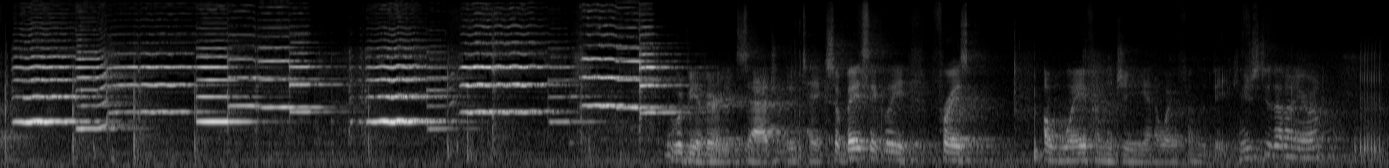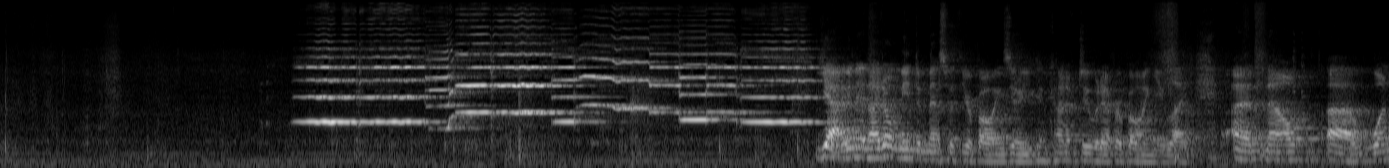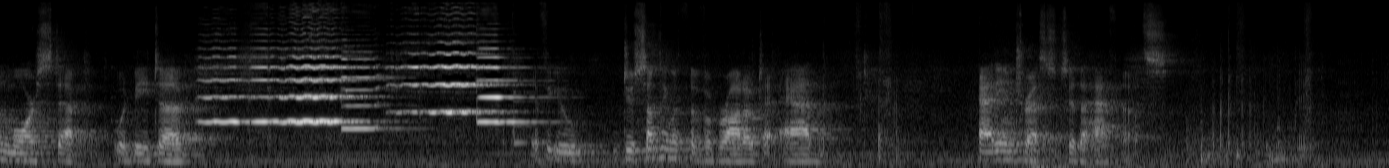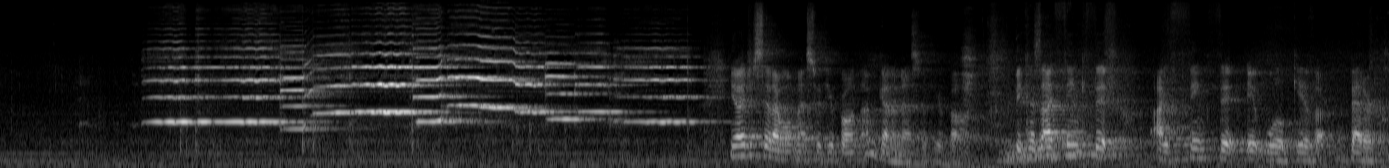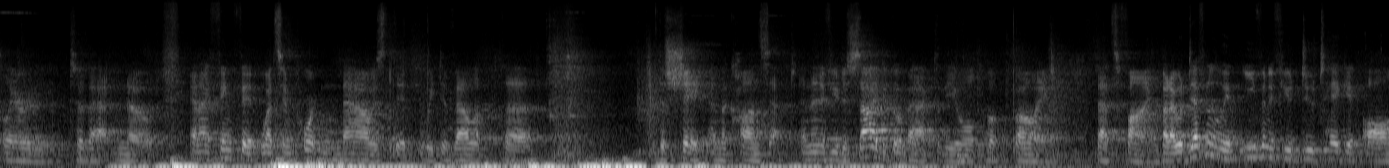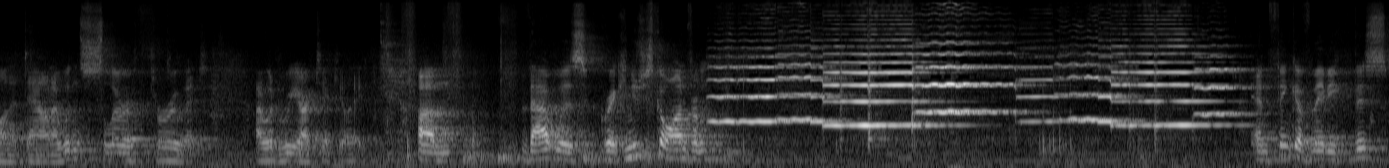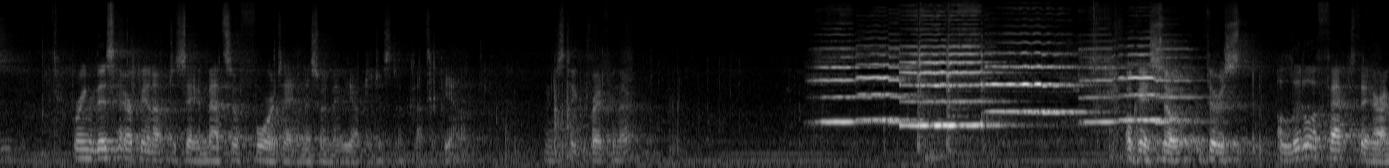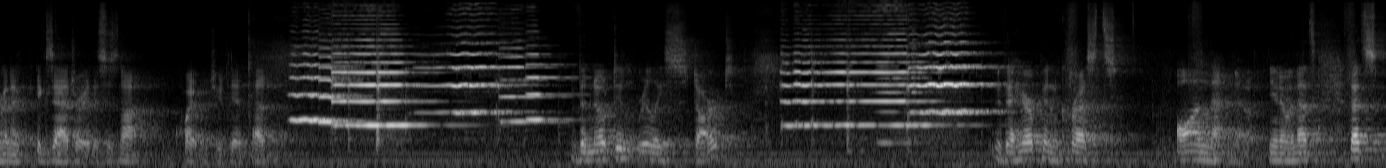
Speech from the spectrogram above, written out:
It would be a very exaggerated take. So basically, phrase away from the G and away from the B. Can you just do that on your own? Yeah, and, and, I don't mean to mess with your bowings. You know, you can kind of do whatever bowing you like. And now, uh, one more step would be to, if you do something with the vibrato to add, add interest to the half notes. You know, I just said I won't mess with your bone. I'm gonna mess with your bone because I think that I think that it will give a better clarity to that note. And I think that what's important now is that we develop the the shape and the concept. And then if you decide to go back to the old hooked bowing, that's fine. But I would definitely, even if you do take it all on a down, I wouldn't slur through it. I would re-articulate. Um, that was great. Can you just go on from and think of maybe this, bring this hairpin up to say mezzo forte, and this one maybe up to just a mezzo piano. And just take it right from there. Okay, so there's a little effect there. I'm going to exaggerate. This is not quite what you did. That the note didn't really start. The hairpin crests on that note, you know, and that's that's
